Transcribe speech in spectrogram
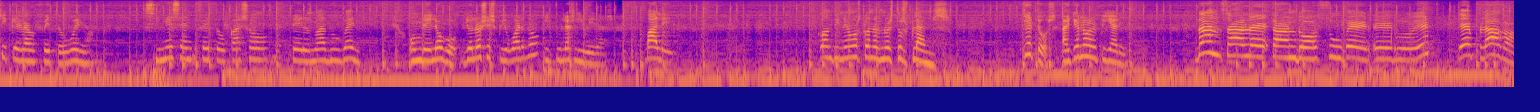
Sí que l'han feto buena. Si me han feto caso, pero no aduben. Hombre lobo, yo los espiguardo y tú las liberas. Vale. Continuemos con nuestros planes. Quietos, a yo no me pillaré. Danzale tanto superhéroe. ¡Qué plaga!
